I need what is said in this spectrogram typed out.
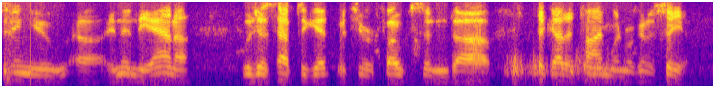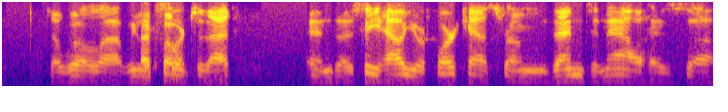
seeing you uh, in Indiana. We'll just have to get with your folks and uh, pick out a time when we're going to see you. So we'll uh, we look Excellent. forward to that and uh, see how your forecast from then to now has uh,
